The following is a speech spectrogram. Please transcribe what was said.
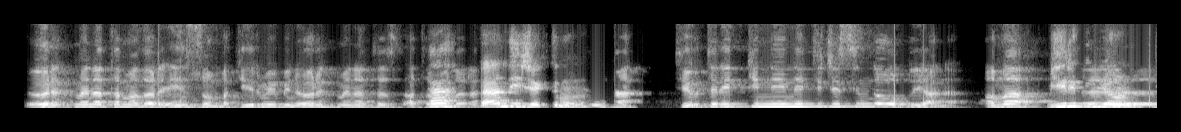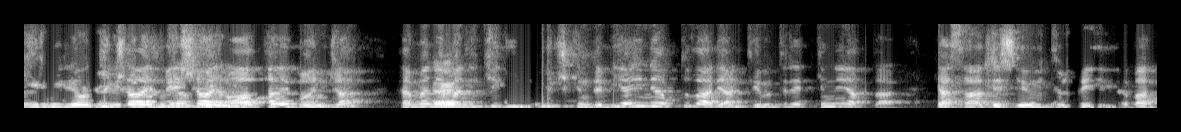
Öğretmen atamaları en son bak 20 bin öğretmen ata- Heh, atamaları ben diyecektim onu. Twitter etkinliği neticesinde oldu yani. Ama 1 milyon, Ee, 1 milyon 3 tweet ay, atılacak, 5 bir ay, milyon. 6 ay boyunca hemen Evet. hemen 2 gün, 3 günde bir yayın yaptılar yani. Twitter etkinliği yaptılar. Ya sadece Kesinlikle. Twitter değil de bak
